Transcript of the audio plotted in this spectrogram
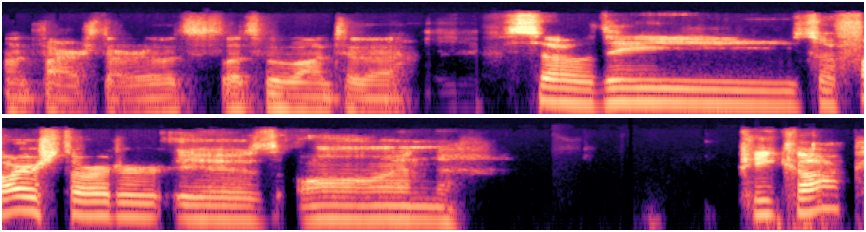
on Firestarter. Let's let's move on to the So the so Firestarter is on Peacock,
